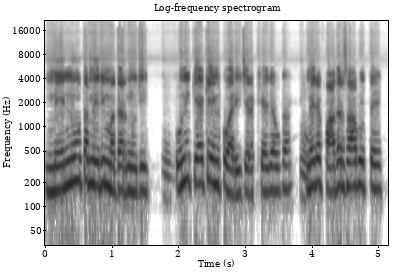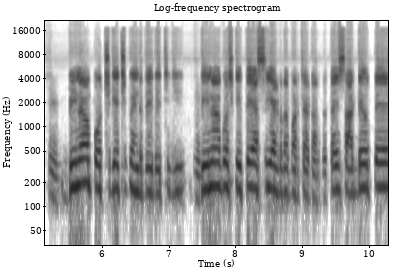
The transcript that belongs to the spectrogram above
ਮੈਨੂੰ ਤਾਂ ਮੇਰੀ ਮਦਰ ਨੂੰ ਜੀ ਉਹਨੇ ਕਿਹਾ ਕਿ ਇਨਕੁਆਰੀ 'ਚ ਰੱਖਿਆ ਜਾਊਗਾ। ਮੇਰੇ ਫਾਦਰ ਸਾਹਿਬ ਉੱਤੇ ਬਿਨਾਂ ਪੁੱਛਗਿੱਛ ਪਿੰਡ ਦੇ ਵਿੱਚ ਜੀ ਬਿਨਾਂ ਕੁਝ ਕੀਤੇ ਐਸਸੀ ਐਕਟ ਦਾ ਪਰਚਾ ਕਰ ਦਿੱਤਾ ਜੀ। ਸਾਡੇ ਉੱਤੇ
